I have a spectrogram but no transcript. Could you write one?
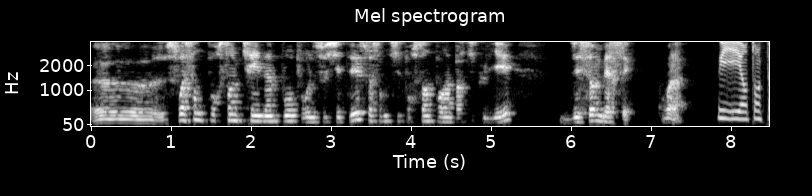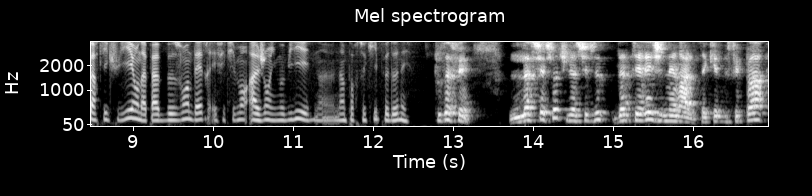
euh, 60% de crédit d'impôt pour une société, 66% pour un particulier, des sommes versées. Voilà. Oui, et en tant que particulier, on n'a pas besoin d'être effectivement agent immobilier. N'importe qui peut donner. Tout à fait. L'association est une association d'intérêt général, c'est qu'elle ne fait pas,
